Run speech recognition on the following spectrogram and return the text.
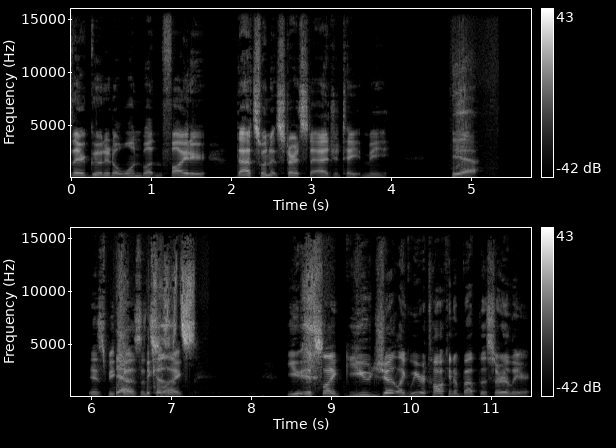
they're good at a one button fighter, that's when it starts to agitate me. Yeah. Is because yeah, it's because like it's, you it's like you just like we were talking about this earlier.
